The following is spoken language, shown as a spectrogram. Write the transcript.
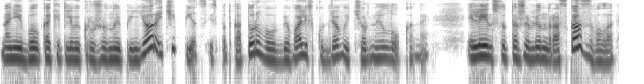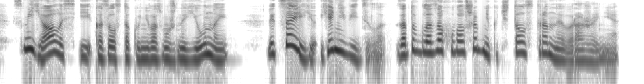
На ней был кокетливый кружевной пеньюар и чепец, из-под которого выбивались кудрявые черные локоны. Элейн что-то оживленно рассказывала, смеялась и казалась такой невозможно юной. Лица ее я не видела, зато в глазах у волшебника читалось странное выражение,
